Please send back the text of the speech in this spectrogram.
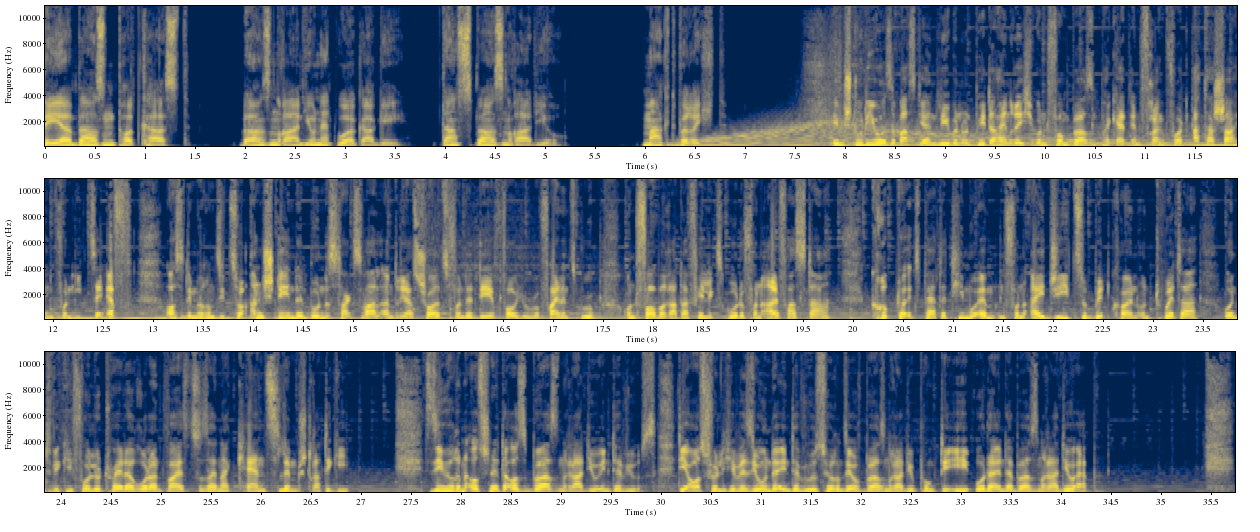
Der Börsenpodcast. Börsenradio Network AG. Das Börsenradio. Marktbericht. Im Studio Sebastian Leben und Peter Heinrich und vom Börsenparkett in Frankfurt Atta Shahin von ICF. Außerdem hören Sie zur anstehenden Bundestagswahl Andreas Scholz von der DFV Eurofinance Group und Vorberater Felix Gode von Alphastar, Krypto-Experte Timo Emden von IG zu Bitcoin und Twitter und Wikifolio-Trader Roland Weiß zu seiner Can-Slim-Strategie. Sie hören Ausschnitte aus Börsenradio-Interviews. Die ausführliche Version der Interviews hören Sie auf börsenradio.de oder in der Börsenradio-App.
